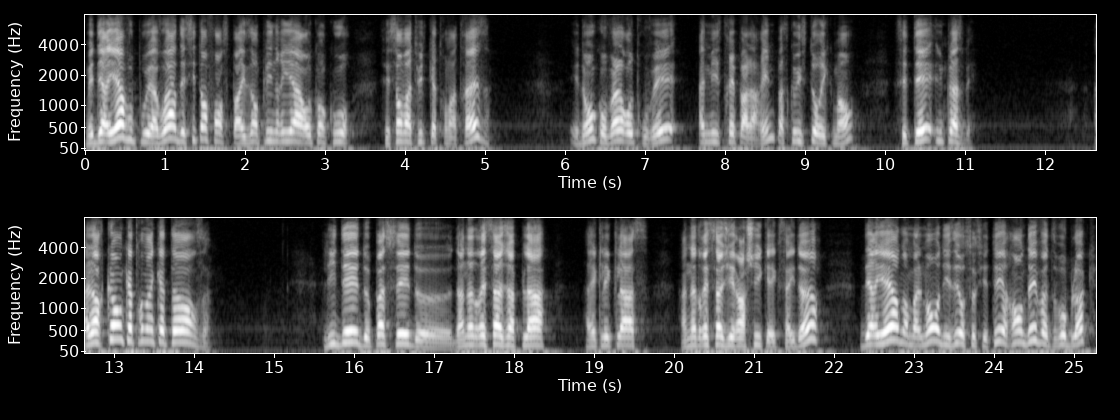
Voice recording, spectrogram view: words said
Mais derrière, vous pouvez avoir des sites en France. Par exemple, l'INRIA à Rocancourt, c'est 128,93. Et donc, on va le retrouver administré par la RIN parce que historiquement, c'était une classe B. Alors quand en 94, l'idée de passer d'un adressage à plat avec les classes à un adressage hiérarchique avec CIDR, derrière, normalement, on disait aux sociétés, rendez votre, vos blocs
